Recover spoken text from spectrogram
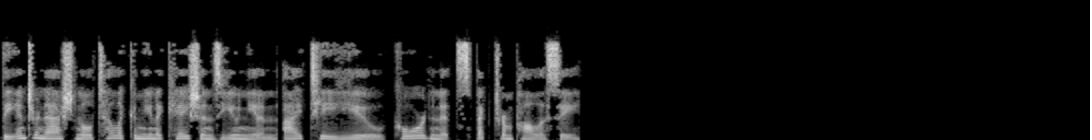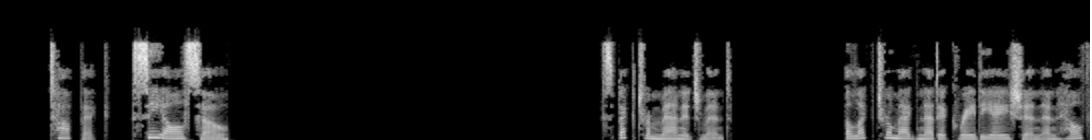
the International Telecommunications Union (ITU) coordinates spectrum policy. Topic See also Spectrum management Electromagnetic radiation and health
